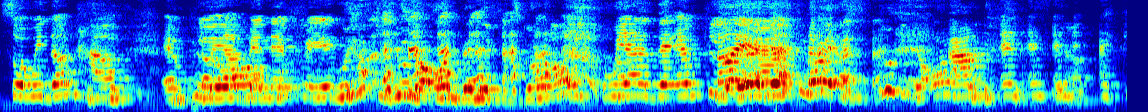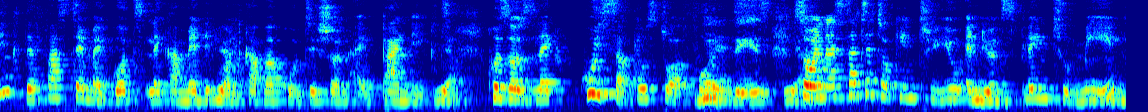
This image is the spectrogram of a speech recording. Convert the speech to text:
so we don't have employer No, benefits. We have to build our own benefits, girl. we are the employer. Yeah, the employers build your own um, benefits. and and, and yeah. I think the first time I got like a medical Yeah. cover quotation, I panicked Yeah. because I was like, "Who is supposed to afford Yes, this?" yeah. Mm. So when I started talking to you and you explained to me,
